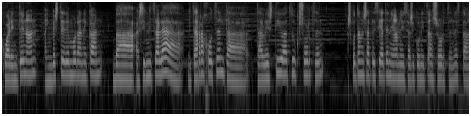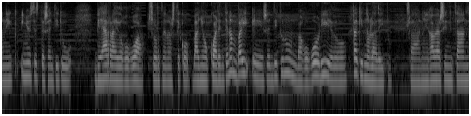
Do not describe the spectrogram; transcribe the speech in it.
Kuarentenan, hainbeste denboranekan, ba, hasi nitzala gitarra jotzen eta ta besti batzuk sortzen, askotan esate ziaten ean noiz hasiko nintzen sortzen, ez da nik inoiz ez sentitu beharra edo gogoa sortzen hasteko, baino kuarentenan bai e, sentitu nun ba gogo hori edo ez dakit nola deitu. Osea, nahi gabe hasi nintzen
